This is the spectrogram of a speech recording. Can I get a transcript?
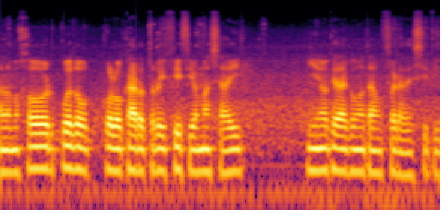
A lo mejor puedo colocar otro edificio más ahí y no queda como tan fuera de sitio.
